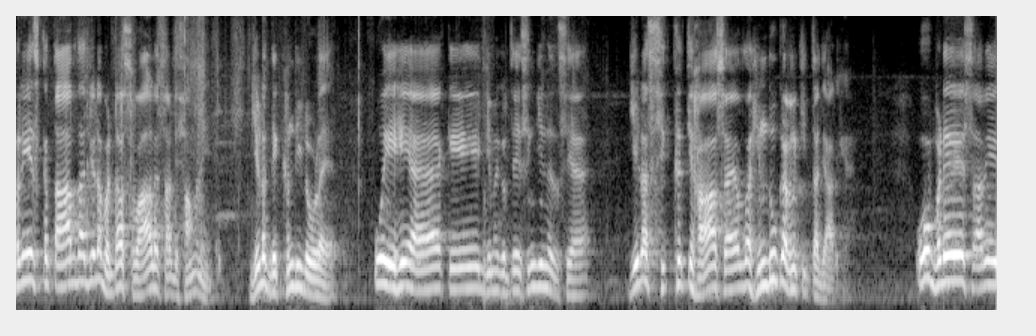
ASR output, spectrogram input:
ਪਰ ਇਸ ਕਿਤਾਬ ਦਾ ਜਿਹੜਾ ਵੱਡਾ ਸਵਾਲ ਹੈ ਸਾਡੇ ਸਾਹਮਣੇ, ਜਿਹੜਾ ਦੇਖਣ ਦੀ ਲੋੜ ਹੈ, ਉਹ ਇਹ ਹੈ ਕਿ ਜਿਵੇਂ ਗੁਰਤੇਜ ਸਿੰਘ ਜੀ ਨੇ ਦੱਸਿਆ, ਜਿਹੜਾ ਸਿੱਖ ਇਤਿਹਾਸ ਹੈ, ਉਹਦਾ ਹਿੰਦੂਕਰਨ ਕੀਤਾ ਜਾ ਰਿਹਾ ਹੈ। ਉਹ ਬੜੇ ਸਾਰੇ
